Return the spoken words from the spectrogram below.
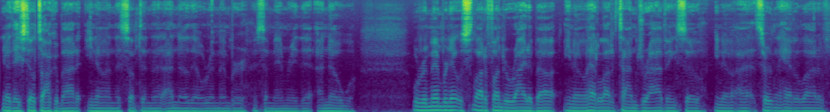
you know they still talk about it you know and it's something that I know they'll remember. It's a memory that I know will, will remember and it was a lot of fun to write about you know had a lot of time driving so you know I certainly had a lot of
